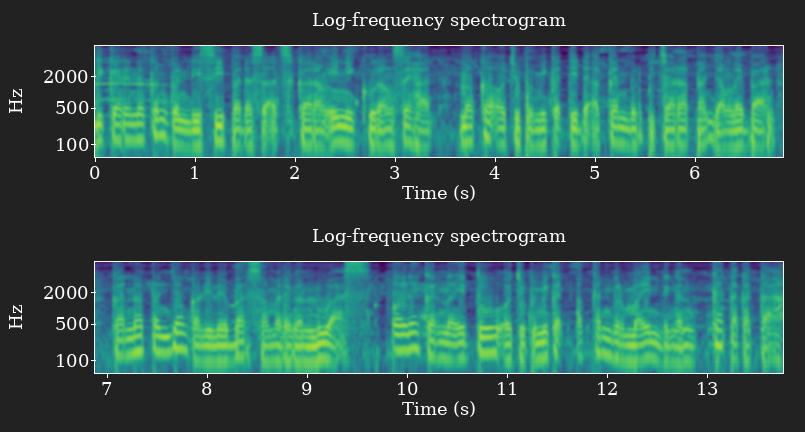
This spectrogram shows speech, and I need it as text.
Dikarenakan kondisi pada saat sekarang ini kurang sehat, maka Ocu Pemikat tidak akan berbicara panjang lebar karena panjang kali lebar sama dengan luas. Oleh karena itu, Ocu Pemikat akan bermain dengan kata-kata.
